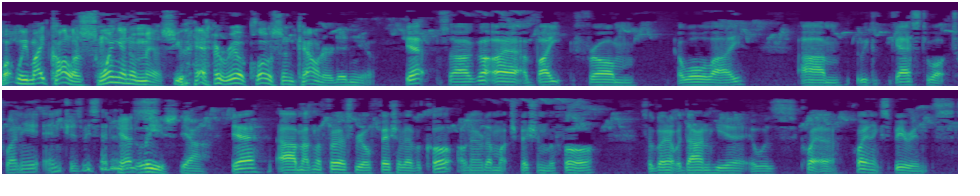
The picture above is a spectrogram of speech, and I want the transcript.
what we might call a swing and a miss. You had a real close encounter, didn't you? Yep. So I got a, a bite from a walleye. Um, we guessed what twenty inches. We said it At least, yeah. Yeah. Um, that's my first real fish I've ever caught. I've never done much fishing before. So going out with Dan here, it was quite a quite an experience.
